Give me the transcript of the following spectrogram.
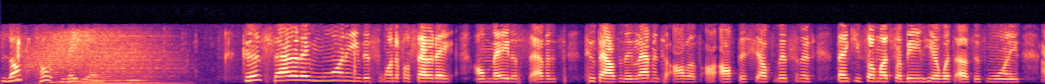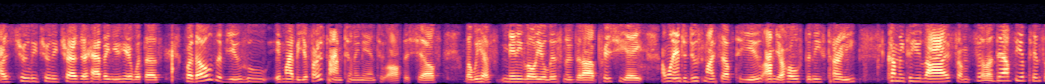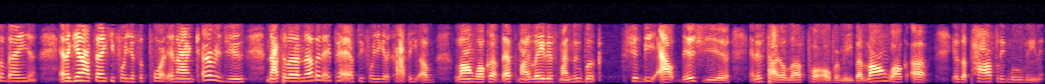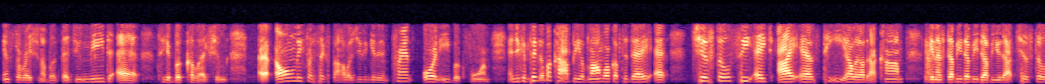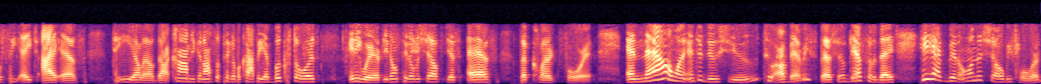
Blog Talk Radio. Good Saturday morning, this wonderful Saturday on May the 7th, 2011, to all of our off the shelf listeners. Thank you so much for being here with us this morning. I truly, truly treasure having you here with us. For those of you who it might be your first time tuning in to Off the Shelf, but we have many loyal listeners that I appreciate, I want to introduce myself to you. I'm your host, Denise Turney coming to you live from Philadelphia, Pennsylvania. And again, I thank you for your support, and I encourage you not to let another day pass before you get a copy of Long Walk Up. That's my latest, my new book should be out this year, and it's titled Love Pour Over Me. But Long Walk Up is a powerfully moving, inspirational book that you need to add to your book collection. Uh, only for six dollars. You can get it in print or in ebook form, and you can pick up a copy of Long Walk Up today at Chistell C H I S T E L L dot com. Again, that's www dot Chistell C H I S T E L L dot com. You can also pick up a copy at bookstores anywhere. If you don't see it on the shelf, just ask the clerk for it. And now I want to introduce you to our very special guest for today. He has been on the show before.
